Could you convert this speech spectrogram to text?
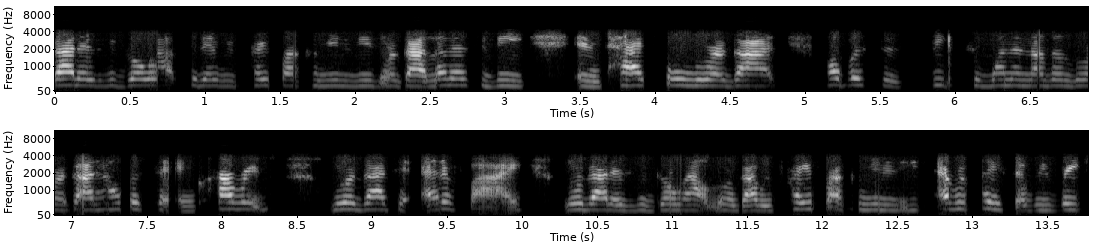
God, as we go out today, we pray for our communities, Lord God. Let us be impactful, Lord God. Help us to speak to one another, Lord God. Help us to encourage, Lord God, to edify, Lord God, as we go out, Lord God. We pray for our communities, every place that we reach,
